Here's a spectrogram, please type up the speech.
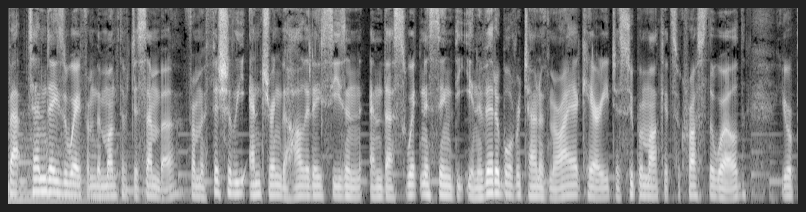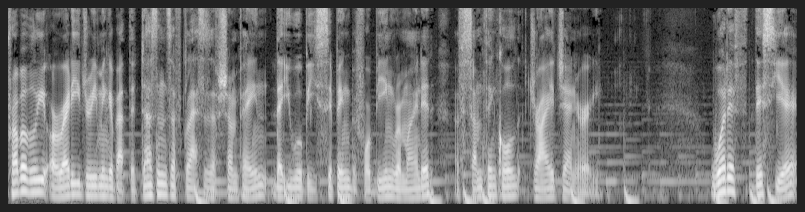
About 10 days away from the month of December, from officially entering the holiday season and thus witnessing the inevitable return of Mariah Carey to supermarkets across the world, you're probably already dreaming about the dozens of glasses of champagne that you will be sipping before being reminded of something called Dry January. What if this year,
